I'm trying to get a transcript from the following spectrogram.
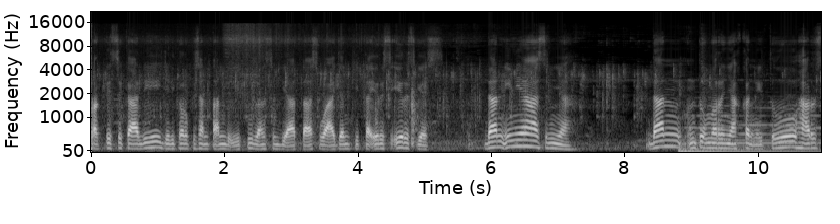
praktis sekali jadi kalau pisang tanduk itu langsung di atas wajan kita iris-iris guys. Dan ini hasilnya. Dan untuk merenyahkan itu harus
